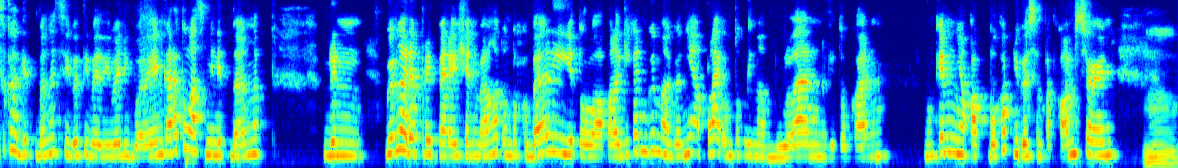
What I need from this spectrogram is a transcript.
itu kaget banget sih gue tiba-tiba dibolehin karena tuh last minute banget dan gue nggak ada preparation banget untuk ke Bali gitu loh apalagi kan gue magangnya apply untuk lima bulan gitu kan mungkin nyokap bokap juga sempat concern Hmm.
